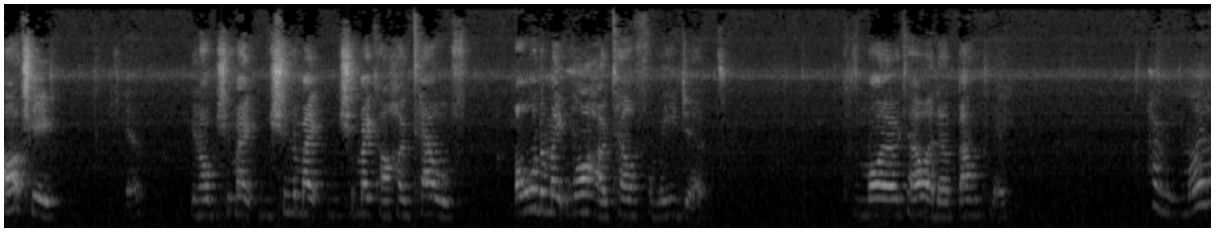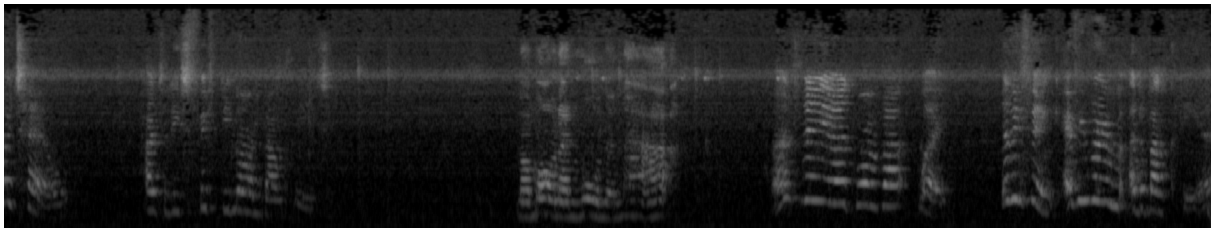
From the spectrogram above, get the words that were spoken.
Archie. Yeah. You know, we should make we shouldn't make we should make our hotels. I want to make my hotel from Egypt. Because my hotel had a balcony. Harry, my hotel had at least 59 balconies. My mine had more than that. Actually, I had one back. Wait, let me think. Every room had a balcony, yeah?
